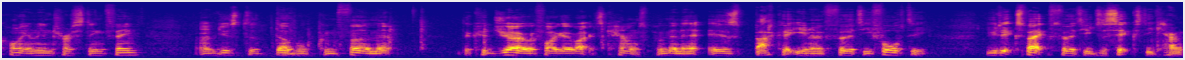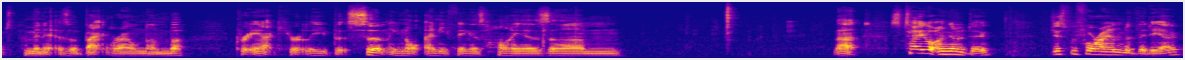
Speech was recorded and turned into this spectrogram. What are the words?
quite an interesting thing. And just to double confirm it, the Kujou, if I go back to counts per minute, is back at, you know, 30, 40. You'd expect 30 to 60 counts per minute as a background number, pretty accurately, but certainly not anything as high as um, that. So tell you what I'm going to do, just before I end the video,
